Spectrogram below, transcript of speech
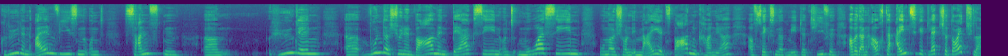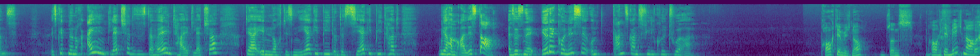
grünen Almwiesen und sanften ähm, Hügeln, äh, wunderschönen warmen Bergseen und Moorseen, wo man schon im Mai jetzt baden kann, ja, auf 600 Meter Tiefe. Aber dann auch der einzige Gletscher Deutschlands. Es gibt nur noch einen Gletscher, das ist der Höllentalgletscher, der eben noch das Nährgebiet und das Zehrgebiet hat. Wir haben alles da. Es ist eine irre Kulisse und ganz, ganz viel Kultur auch. Braucht ihr mich noch? Sonst Braucht ihr mich noch?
